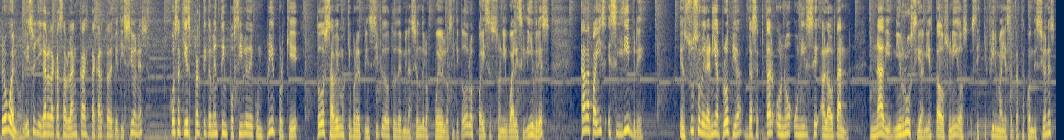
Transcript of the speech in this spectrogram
Pero bueno, le hizo llegar a la Casa Blanca esta carta de peticiones, cosa que es prácticamente imposible de cumplir porque todos sabemos que por el principio de autodeterminación de los pueblos y que todos los países son iguales y libres, cada país es libre en su soberanía propia de aceptar o no unirse a la OTAN. Nadie, ni Rusia ni Estados Unidos, si es que firma y acepta estas condiciones,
